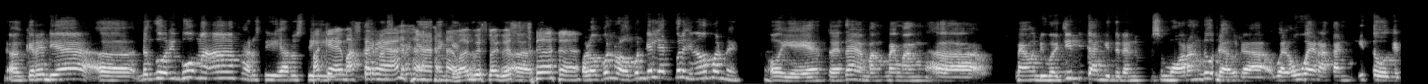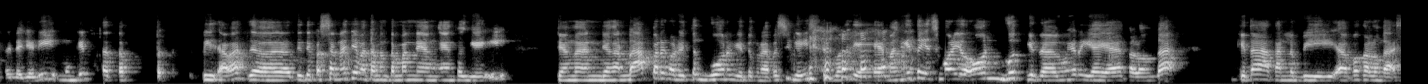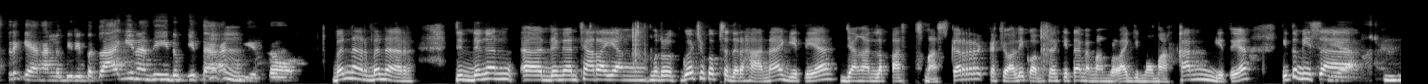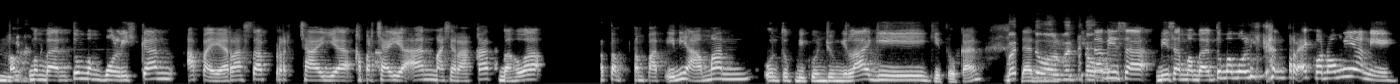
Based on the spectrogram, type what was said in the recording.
Akhirnya dia uh, negur ibu maaf harus di harus di pakai maskernya, maskernya gitu. bagus bagus. Uh, walaupun walaupun dia lihat gue lagi nelfon nih. Oh iya ya ternyata memang memang uh, memang diwajibkan gitu dan semua orang tuh udah udah well aware akan itu gitu. Jadi mungkin tetap apa eh, titip pesan aja sama teman-teman yang yang ke GI jangan jangan baper kalau ditegur gitu. Kenapa sih GI ya emang itu it's for your own good gitu Mir ya ya. Kalau enggak kita akan lebih apa kalau nggak strict ya akan lebih ribet lagi nanti hidup kita kan gitu Benar, benar. Dengan uh, dengan cara yang menurut gue cukup sederhana gitu ya. Jangan lepas masker kecuali kalau misalnya kita memang lagi mau makan gitu ya. Itu bisa yeah. Mhm. membantu memulihkan apa ya rasa percaya kepercayaan masyarakat bahwa tempat ini aman untuk dikunjungi lagi gitu kan. Betul, Dan betul. kita bisa bisa membantu memulihkan perekonomian nih.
